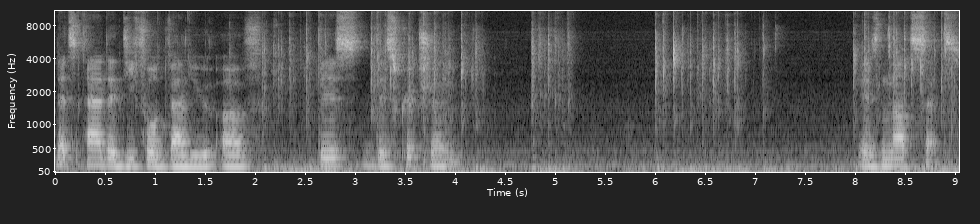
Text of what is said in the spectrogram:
Let's add a default value of this description is not set.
